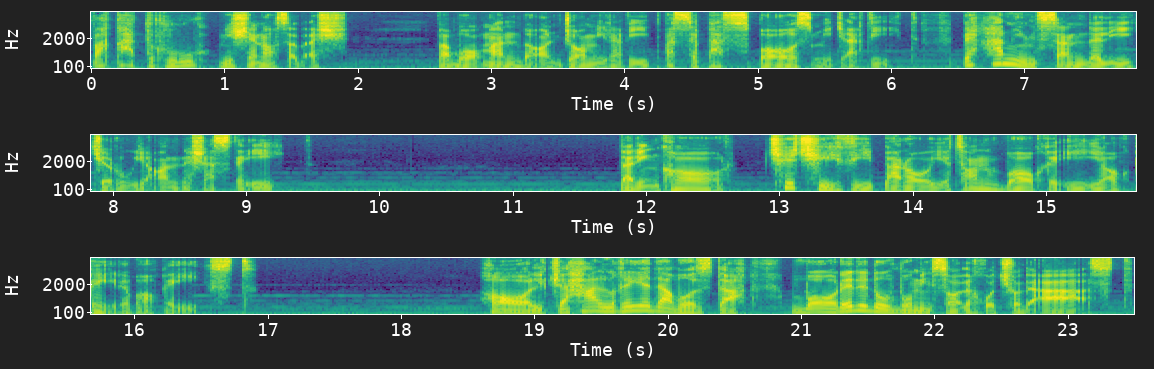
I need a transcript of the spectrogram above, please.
فقط روح میشناسدش و با من به آنجا می روید و سپس باز می گردید به همین صندلی که روی آن نشسته اید در این کار چه چیزی برایتان واقعی یا غیر واقعی است؟ حال که حلقه دوازده وارد دومین سال خود شده است.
